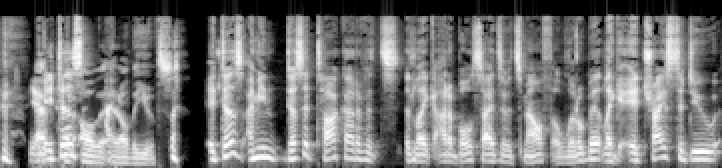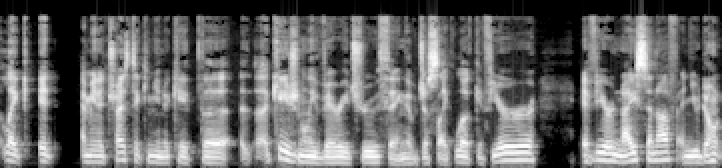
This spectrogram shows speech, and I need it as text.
Yeah, at, it does- at all the, at all the youths. It does. I mean, does it talk out of its like out of both sides of its mouth a little bit? Like it tries to do like it. I mean, it tries to communicate the occasionally very true thing of just like, look, if you're if you're nice enough and you don't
